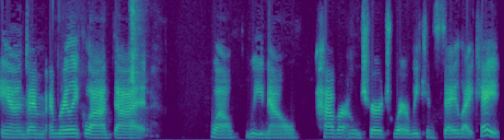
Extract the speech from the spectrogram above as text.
and I'm, I'm really glad that, well, we now have our own church where we can say like, Hey,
